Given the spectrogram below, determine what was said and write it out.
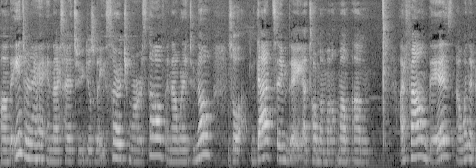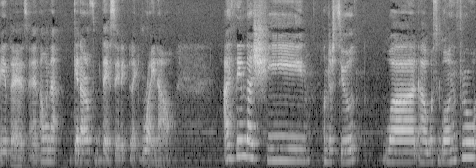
on the internet and I started to just like search more stuff and I wanted to know. So that same day I told my mom mom um I found this I want to be this and I want to get out of this city like right now. I think that she understood what I was going through.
